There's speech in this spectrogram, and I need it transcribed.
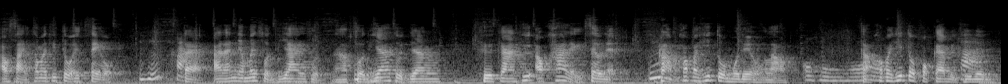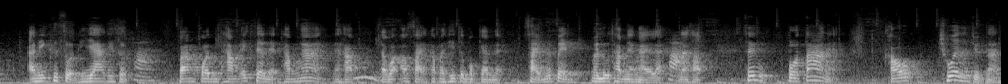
เอาใส่เข้ามาที่ตัว Excel อือหือค่ะ แต่อันนั้นยังไม่ส่วนที่ยากที่สุดนะครับ ส่วนที่ยากที่สุดยังคือการที่เอาค่าจาก Excel เนี่ยอืมกลับเข้าไปที่ตัวโมเดลของเราโอ้โหกลับเข้าไปที่ตัวโปรแกรมอีกทีค่ะนึงอันนี้คือส่วนที่ยากที่สุดค่ะบางคนทำ Excel เนี่ยทำง่ายนะครับอืมแต่ว่าเอาใส่เข้าไปที่ตัวโปรแกรมเนี่ยใส่ไม่เป็น ไม่รู้ทำยังไงแล้วค่ะนะครับ ซึ่งโปรต้าเนี่ยเขาช่วยในจุดนั้น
